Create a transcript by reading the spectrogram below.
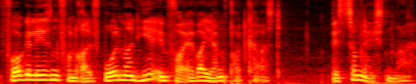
vorgelesen von Ralf Bohlmann hier im Forever Young Podcast. Bis zum nächsten Mal.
